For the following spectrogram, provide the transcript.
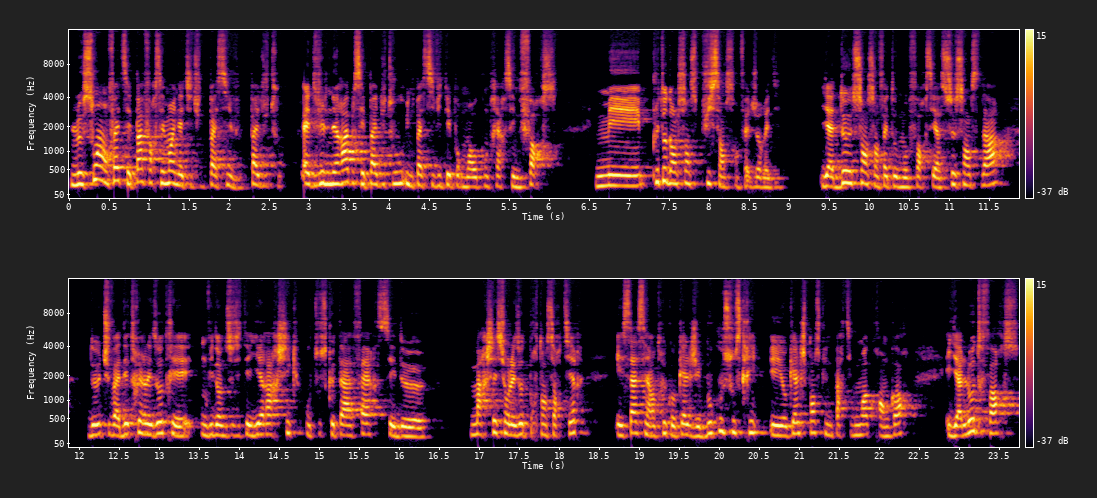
Le soin, en fait, c'est pas forcément une attitude passive. Pas du tout. Être vulnérable, c'est pas du tout une passivité pour moi. Au contraire, c'est une force. Mais plutôt dans le sens puissance, en fait, j'aurais dit. Il y a deux sens, en fait, au mot force. Il y a ce sens-là de tu vas détruire les autres et on vit dans une société hiérarchique où tout ce que tu as à faire, c'est de marcher sur les autres pour t'en sortir. Et ça, c'est un truc auquel j'ai beaucoup souscrit et auquel je pense qu'une partie de moi croit encore. Et il y a l'autre force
